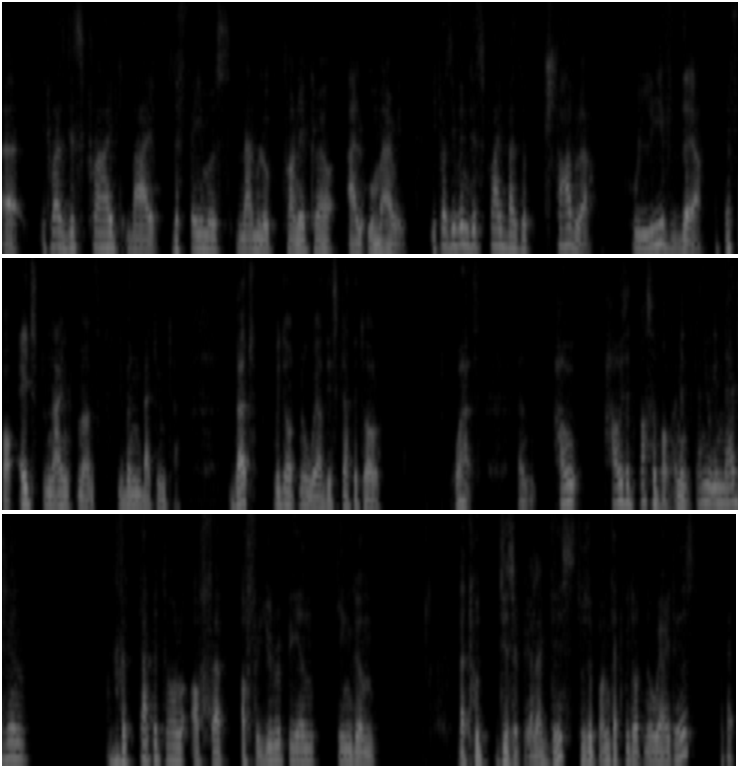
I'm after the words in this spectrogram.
Uh, it was described by the famous Mamluk chronicler Al Umari. It was even described by the traveler who lived there okay, for eight to nine months, Ibn Battuta. But we don't know where this capital was. And how, how is it possible? I mean, can you imagine the capital of a, of a European kingdom that would disappear like this to the point that we don't know where it is okay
